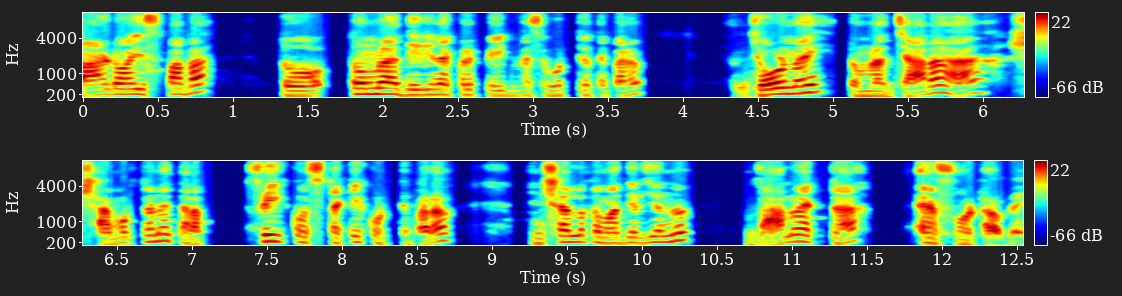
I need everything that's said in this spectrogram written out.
পার্ট ওয়াইজ পাবা। তো তোমরা দেরি না করে পেইড ভ্যাসে ভর্তি হতে পারো। জোর নাই, তোমরা যারা সামর্থ্য নেই তারা ফ্রি কোর্সটাকে করতে পারো। ইনশাল্লাহ তোমাদের জন্য ভালো একটা এফোর্ট হবে।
